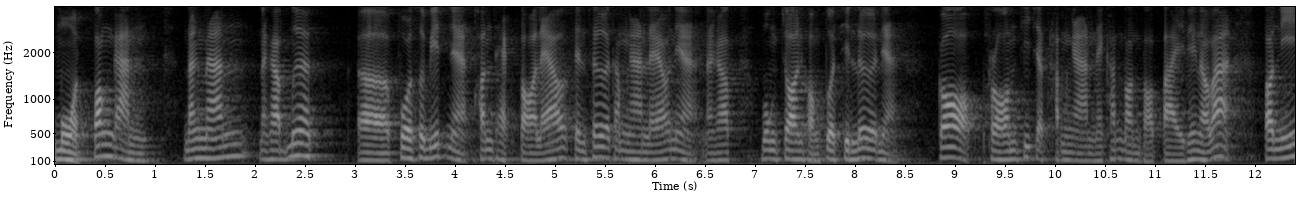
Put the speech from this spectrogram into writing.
โหมดป้องกัน ดังนั้นนะครับเมื่อ flow switch เนี่ย contact ต่อแล้วเซนเซอร์ทำงานแล้วเนี่ยนะครับวงจรของตัว chiller เนี่ยก็พร้อมที่จะทำงานในขั้นตอนต่อไป เพียงแต่ว่าตอนนี้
